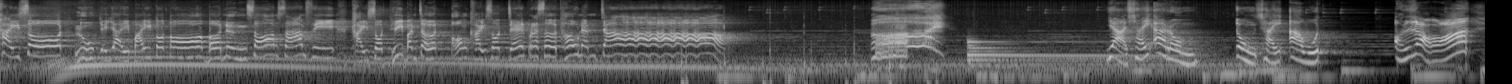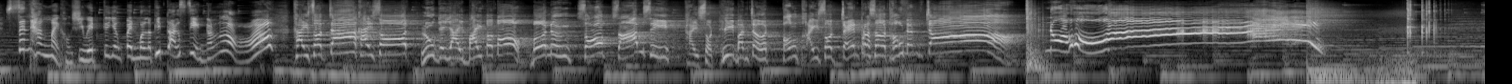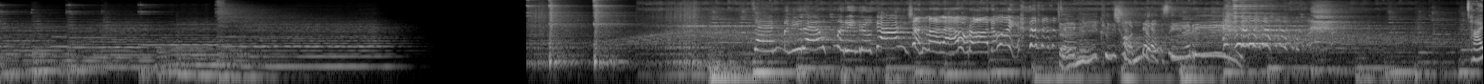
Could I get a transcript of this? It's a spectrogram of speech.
ไข่สด ลูกใหญ่ๆใบโตๆเบอร์หนึ่งสองสามสี่ไข่สดที่บันเจิด ต้องไข่สดเจนประเสริฐเท่านั้นจ้าอย่าใช้อารมณ์ จงใช้อาวุธ อ๋อเหรอ เส้นทางใหม่ของชีวิตก็ยังเป็นมลพิษทางเสียงงั้นเหรอ ไข่สดจ้าไข่สด ลูกใหญ่ๆ ใบโตๆเบอร์หนึ่งสองสามสี่ไข่สดที่บันเจิด ต้องไข่สดเจนประเสริฐเท่านั้นจ้า หนวกหูอะ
